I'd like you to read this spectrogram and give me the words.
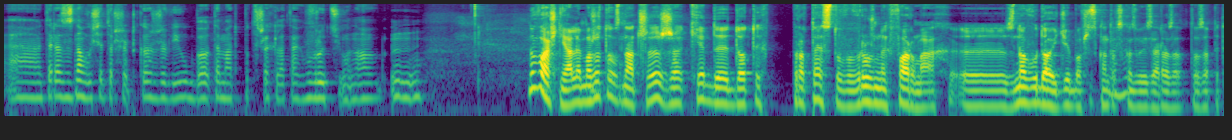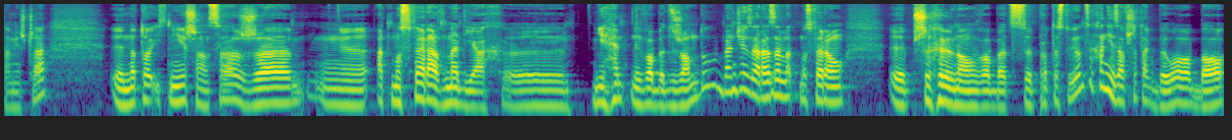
e, teraz znowu się troszeczkę ożywił, bo temat po trzech latach wrócił. No, mm. no właśnie, ale może to znaczy, że kiedy do tych protestów w różnych formach y, znowu dojdzie, bo wszystko na to mhm. wskazuje, zaraz to zapytam jeszcze, y, no to istnieje szansa, że y, atmosfera w mediach niechętnych wobec rządu będzie zarazem atmosferą przychylną wobec protestujących, a nie zawsze tak było, bo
